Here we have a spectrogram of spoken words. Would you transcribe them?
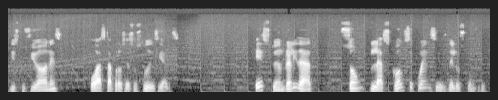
discusiones o hasta procesos judiciales. Esto en realidad son las consecuencias de los conflictos.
